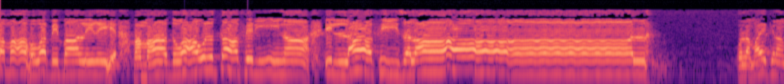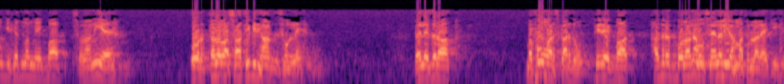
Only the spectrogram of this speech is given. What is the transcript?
وما هو ببال وما دعاء الكافرین الا فی زلال علماء کرام کی خدمت میں ایک بات سنانی ہے اور طلبہ ساتھی بھی دھیان سے سن لیں۔ پہلے ذرا مفہوم عرض کر دوں، پھر ایک بات، حضرت بولانا حسین علی رحمت اللہ علیہ کی۔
